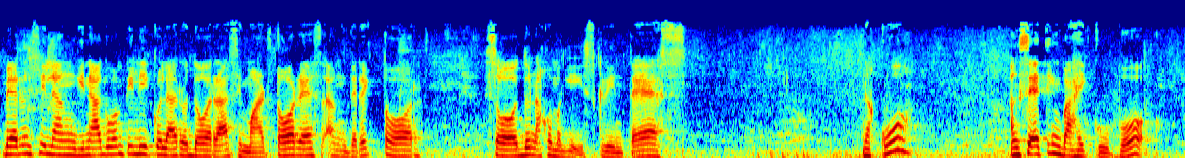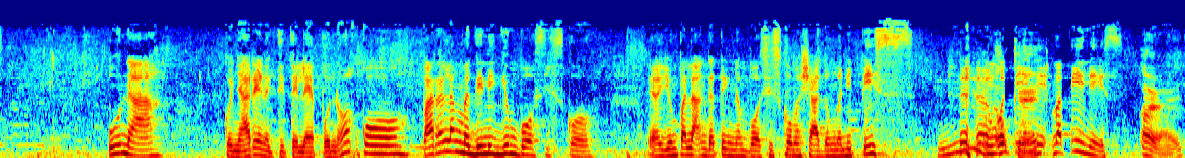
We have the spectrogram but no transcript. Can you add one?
Meron silang ginagawang pelikula, Rodora, si Mar Torres ang direktor. So, dun ako mag screen test. Naku, ang setting bahay kubo. Una, kunyari nagtitelepono ako para lang madinig yung boses ko. Eh, yung pala ang dating ng boses ko masyadong manipis. okay. Matini- matinis. Alright.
